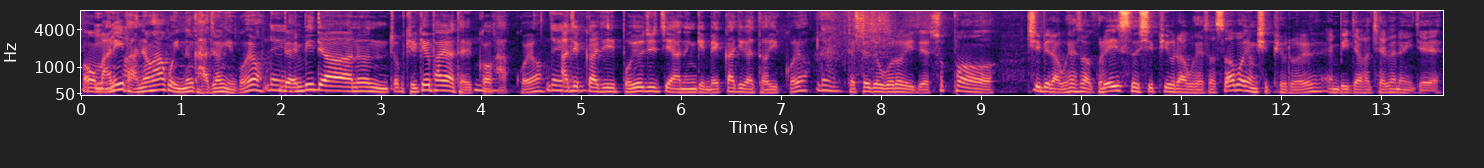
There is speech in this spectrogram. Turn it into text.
어, 많이 바- 반영하고 있는 과정이고요. 네. 근데 엔비디아는 좀 길게 봐야 될것 같고요. 네. 아직까지 보여주지 않은 게 몇 가지가 더 있고요. 네. 대표적으로 이제 슈퍼 칩이라고 해서 그레이스 CPU라고 해서 서버용 CPU를 엔비디아가 최근에 이제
